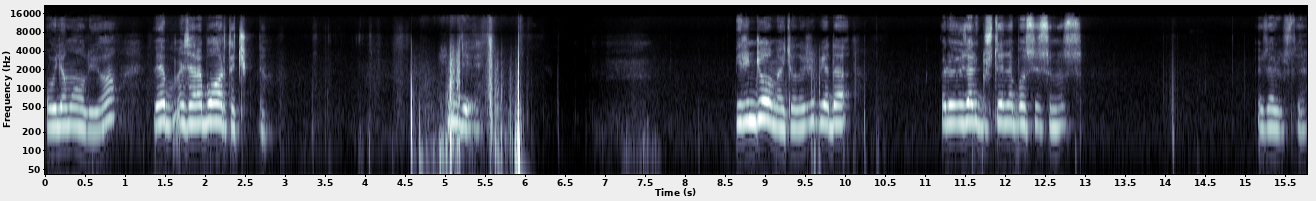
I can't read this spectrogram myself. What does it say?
Oylama oluyor. Ve mesela bu harita çıktı. Şimdi birinci olmaya çalışıp ya da böyle özel güçlerine basıyorsunuz. Özel güçleri.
